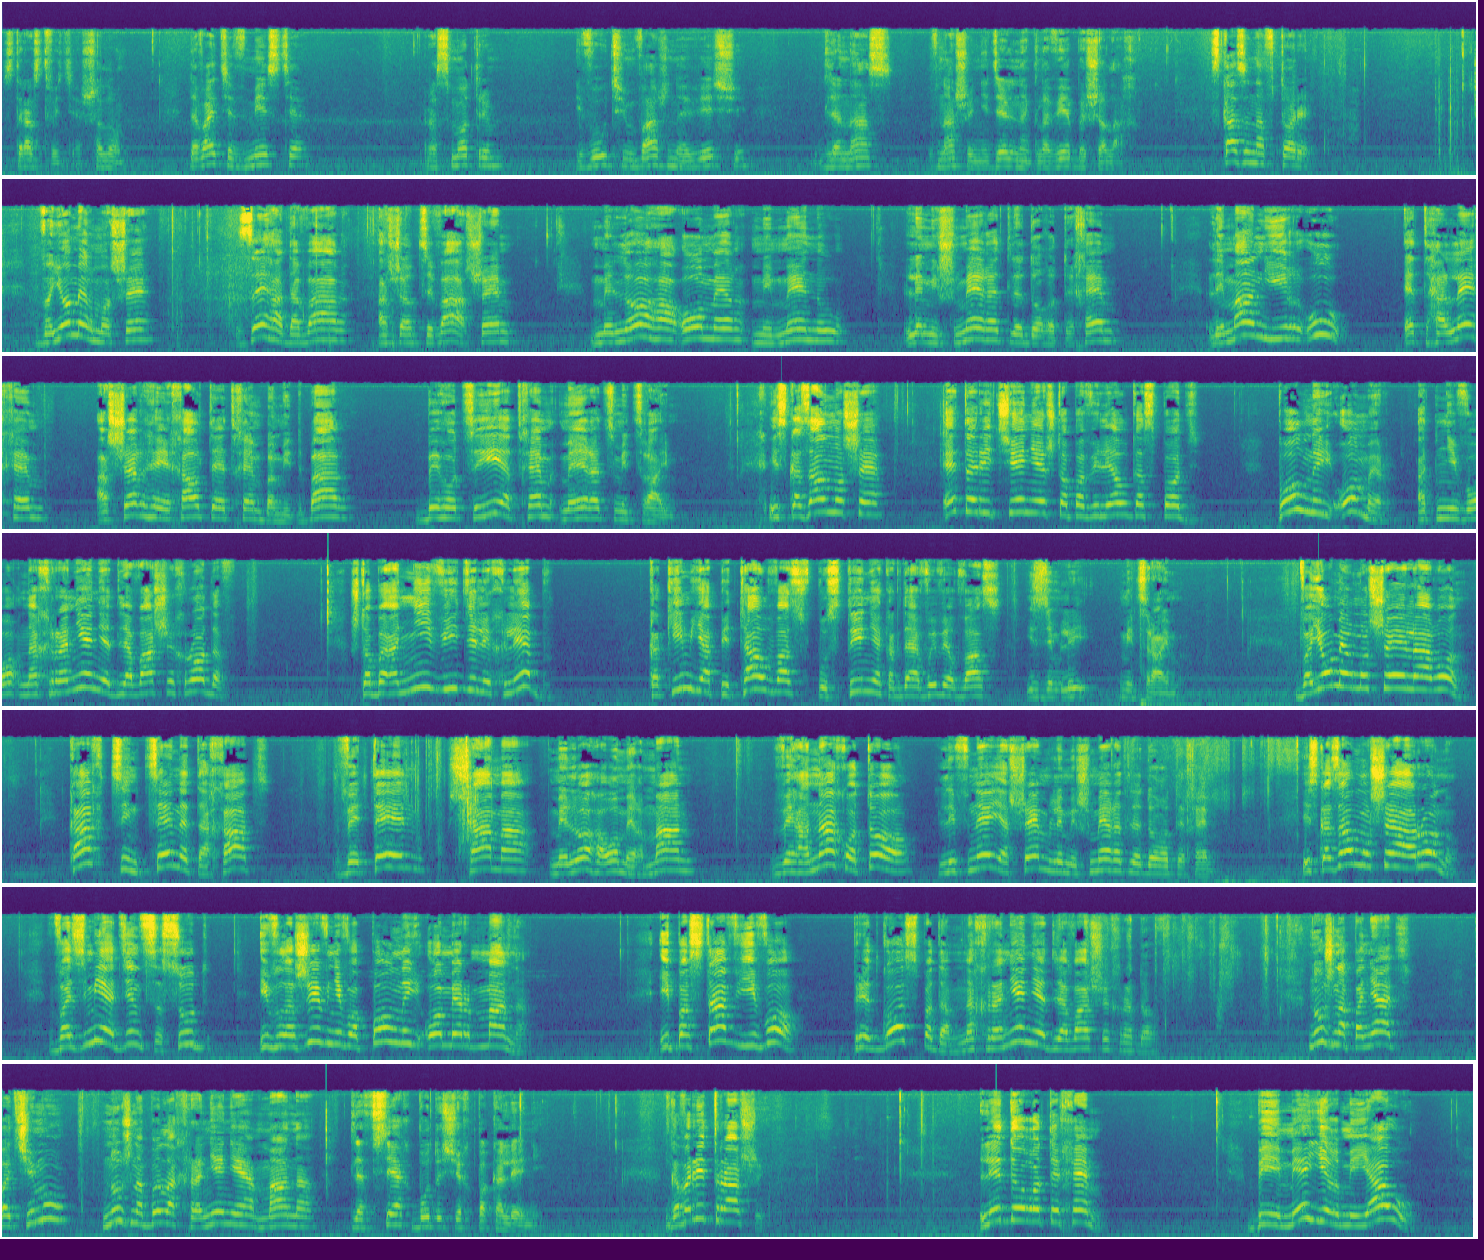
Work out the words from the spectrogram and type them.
Здравствуйте, шалом. Давайте вместе рассмотрим и выучим важные вещи для нас в нашей недельной главе Бешалах. Сказано в Торе. Вайомер Моше, Зега Давар, Ашарцева Ашем, Мелоха Омер Мимену, Лемишмерет Ледоротехем, Леман Иру את הלחם אשר האכלתי אתכם במדבר, בהוציאי אתכם מארץ מצרים. И сказал Моше, это речение, что повелел Господь, полный омер от него на хранение для ваших родов, чтобы они видели хлеб, каким я питал вас в пустыне, когда я вывел вас из земли Мицраима. ויאמר משה אל אהרון, קח צנצנת אחת ותן שמה מלוא העומר מן, והנח אותו לפני השם למשמרת לדורותיכם. И сказал Моше Аарону, возьми один сосуд и вложи в него полный омер мана, и поставь его пред Господом на хранение для ваших родов нужно понять, почему нужно было хранение мана для всех будущих поколений. Говорит Раши, לדורותיכם, בימי ירמיהו,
